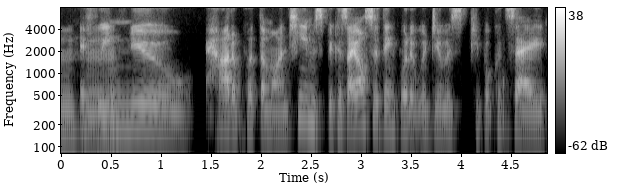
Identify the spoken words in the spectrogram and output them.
mm-hmm. if we mm-hmm. knew how to put them on teams because i also think what it would do is people could say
